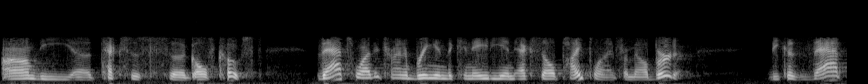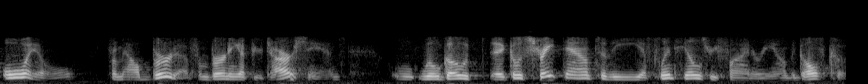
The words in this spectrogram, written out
on the uh, Texas uh, Gulf Coast. That's why they're trying to bring in the Canadian XL pipeline from Alberta, because that oil from Alberta, from burning up your tar sands, will- go it goes straight down to the uh, Flint Hills refinery on the Gulf Coast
